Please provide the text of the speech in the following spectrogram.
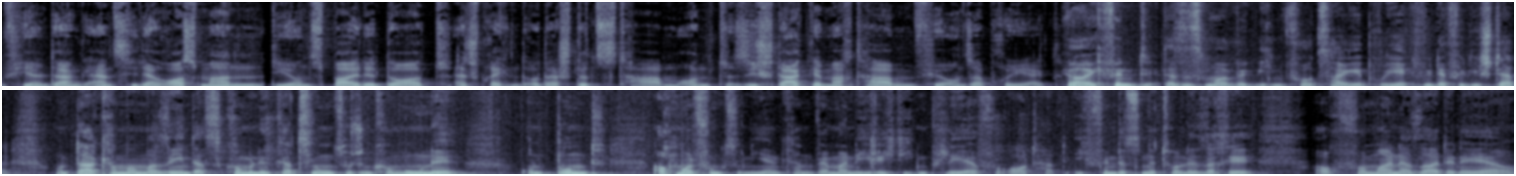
vielen Dank Ernst-Dieter Rossmann, die uns beide dort entsprechend unterstützt haben und sie stark gemacht haben für unser Projekt. Ja, ich finde, das ist mal wirklich ein Vorzeigeprojekt wieder für die Stadt und da kann man mal sehen, dass Kommunikation zwischen Kommune und Bund auch mal funktionieren kann, wenn man die richtigen Player vor Ort hat. Ich finde es eine tolle Sache, auch von meiner Seite her,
